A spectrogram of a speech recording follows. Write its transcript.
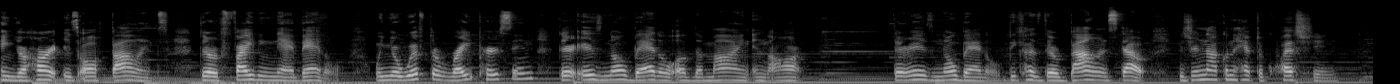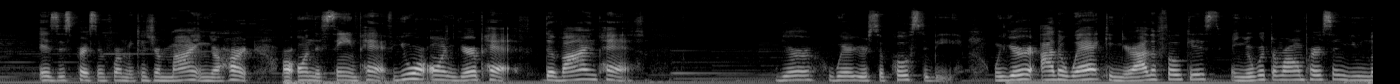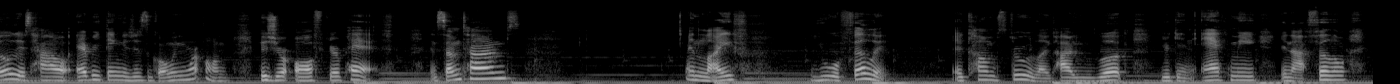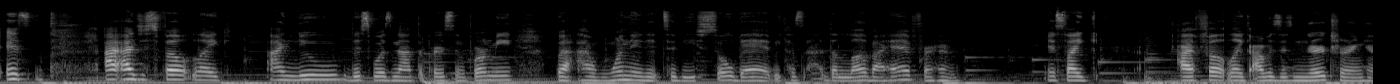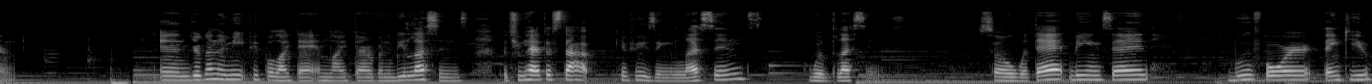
and your heart is off balance, they're fighting that battle. When you're with the right person, there is no battle of the mind and the heart. There is no battle because they're balanced out. Because you're not going to have to question is this person for me? Because your mind and your heart are on the same path. You are on your path, divine path. You're where you're supposed to be. When you're out of whack and you're out of focus and you're with the wrong person, you notice how everything is just going wrong because you're off your path. And sometimes in life, you will feel it. It comes through like how you look, you're getting acne, you're not feeling it's I, I just felt like I knew this was not the person for me, but I wanted it to be so bad because the love I had for him. It's like I felt like I was just nurturing him. And you're going to meet people like that in life that are going to be lessons, but you have to stop confusing lessons with blessings. So, with that being said, move forward. Thank you.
